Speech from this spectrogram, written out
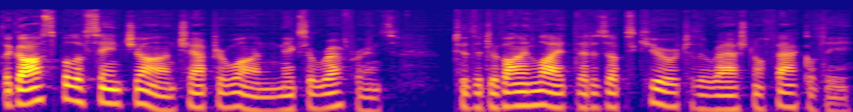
The Gospel of St. John, chapter 1, makes a reference to the divine light that is obscure to the rational faculty,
